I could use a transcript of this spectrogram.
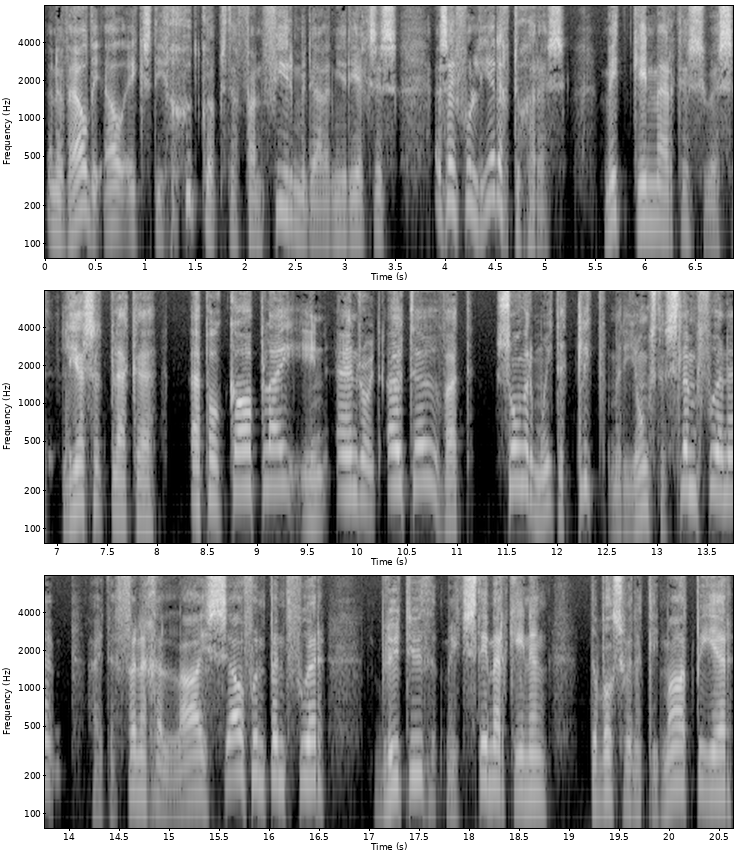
En hoewel die LX die goedkoopste van vier modelle in die reeks is, is hy volledig toegerus met kenmerke soos leersitplekke, Apple CarPlay en Android Auto wat sonder moeite klik met die jongste slimfone. Hy het 'n vinnige laai selfoonpunt voor, Bluetooth met stemherkenning, dubbelsone klimaatbeheer,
